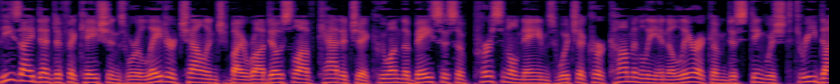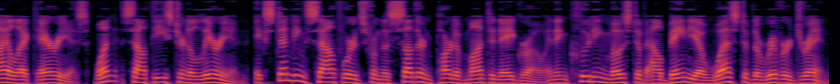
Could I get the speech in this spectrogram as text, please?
These identifications were later challenged by Radoslav Katičić who on the basis of personal names which occur commonly in Illyricum distinguished three dialect areas, one southeastern Illyrian, extending southwards from the southern part of Montenegro and including most of Albania west of the river Drin,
